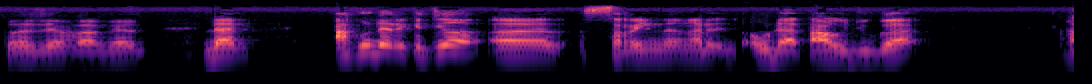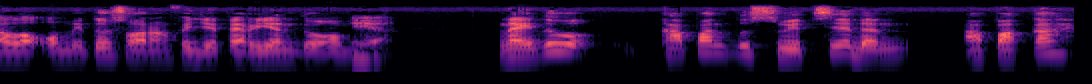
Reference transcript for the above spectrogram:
plusnya banget. Dan aku dari kecil uh, sering dengar, udah tahu juga kalau Om itu seorang vegetarian tuh Om. Yeah. Nah itu kapan tuh switchnya dan apakah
